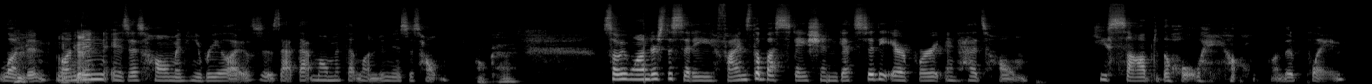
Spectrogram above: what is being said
London. Okay. London is his home, and he realizes at that moment that London is his home. Okay. So he wanders the city, finds the bus station, gets to the airport, and heads home. He sobbed the whole way home on the plane.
